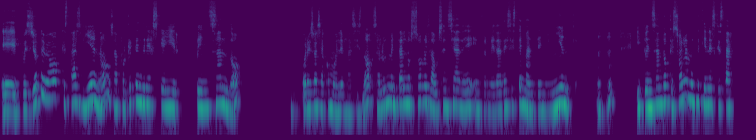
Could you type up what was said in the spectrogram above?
eh, pues yo te veo que estás bien, ¿no? O sea, ¿por qué tendrías que ir pensando? Por eso hacía como el énfasis, ¿no? Salud mental no solo es la ausencia de enfermedades, este mantenimiento y pensando que solamente tienes que estar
